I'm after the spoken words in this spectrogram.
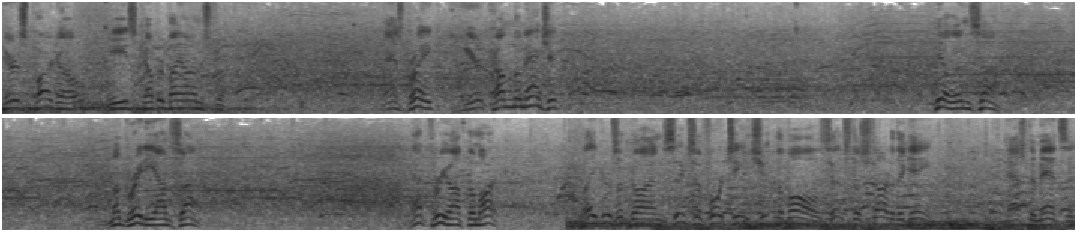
Here's Pargo. He's covered by Armstrong. Last break. Here come the Magic. Hill inside. McGrady outside. That three off the mark. Lakers have gone 6 of 14 shooting the ball since the start of the game. Pass to Madsen.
